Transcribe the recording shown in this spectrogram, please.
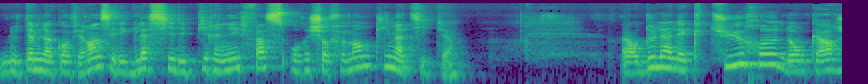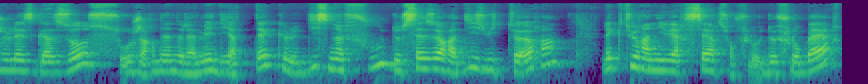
le thème de la conférence est les glaciers des Pyrénées face au réchauffement climatique. Alors de la lecture, donc à Argelès-Gazos, au jardin de la médiathèque, le 19 août, de 16h à 18h, lecture anniversaire de Flaubert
